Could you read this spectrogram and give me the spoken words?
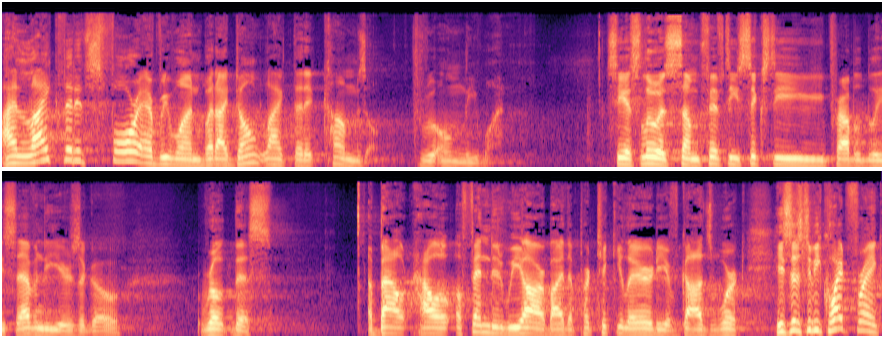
I like that it's for everyone, but I don't like that it comes through only one. C.S. Lewis, some 50, 60, probably 70 years ago, wrote this about how offended we are by the particularity of God's work. He says, To be quite frank,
